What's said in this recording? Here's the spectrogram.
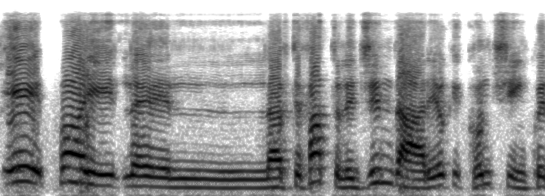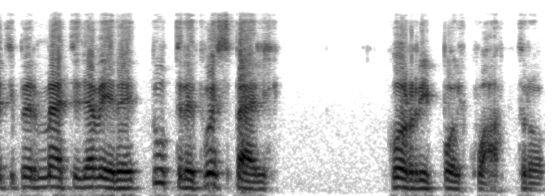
e poi le- l'artefatto leggendario che con 5 ti permette di avere tutte le tue spell con Ripple 4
